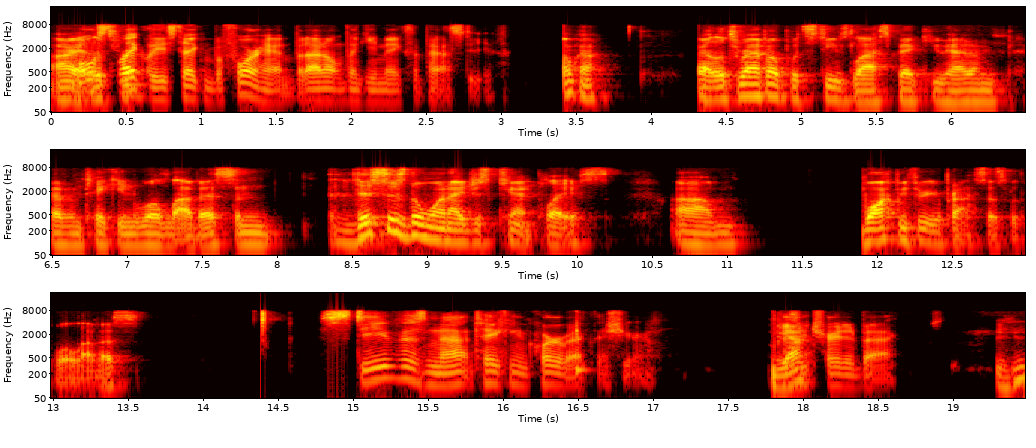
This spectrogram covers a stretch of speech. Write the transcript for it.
All right, Most wrap- likely he's taken beforehand, but I don't think he makes it past Steve. Okay. All right, let's wrap up with Steve's last pick. You had him have him taking Will Levis, and this is the one I just can't place. Um, walk me through your process with Will Levis. Steve is not taking a quarterback this year. because Yeah. He traded back. hmm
